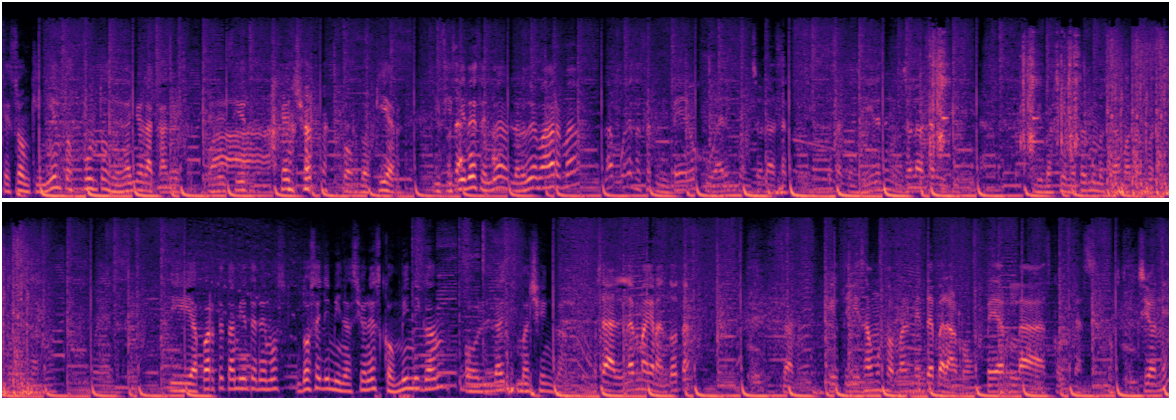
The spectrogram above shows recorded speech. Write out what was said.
que son 500 puntos de daño a la cabeza. Es decir, headshot por doquier. Y si O sea, tienes el nue- la nueva arma, la puedes hacer limpia. Pero jugar en consola o sea, conseguir en consola va a ser difícil. Me imagino, todo el mundo se va a matar por Y aparte también tenemos dos eliminaciones con minigun o light machine gun. o sea, el arma grandota Exacto. que utilizamos normalmente para romper las construcciones,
